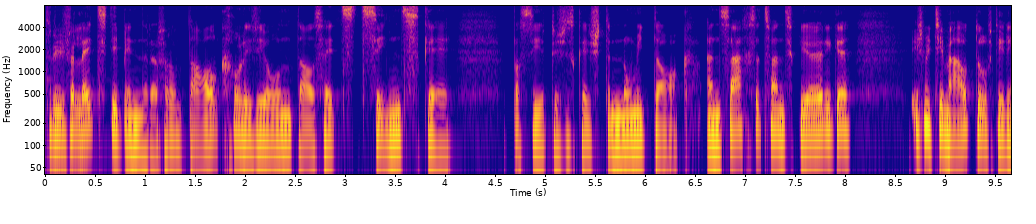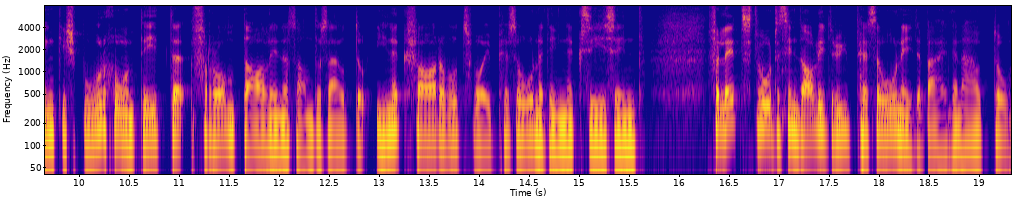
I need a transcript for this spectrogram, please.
Drei Verletzte bei einer Frontalkollision, das hat es Zins gegeben. Passiert ist es gestern Nachmittag. Ein 26-Jähriger ist mit seinem Auto auf die linke Spur gekommen und dort frontal in ein anderes Auto reingefahren, wo zwei Personen drin waren. Verletzt wurden sind alle drei Personen in den beiden Autos.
